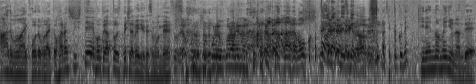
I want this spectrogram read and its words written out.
ああでもないこうでもないってお話しして本当やっとできたメニューですもんね。そうだよ。俺俺怒られながら。怒ってはないですけど。せっかくね記念のメニューなんで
